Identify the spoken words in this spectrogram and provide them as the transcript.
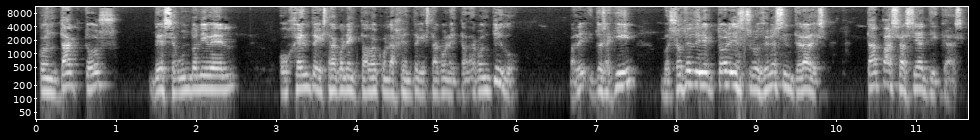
contactos de segundo nivel o gente que está conectada con la gente que está conectada contigo. ¿Vale? Entonces aquí, pues socio director en soluciones integrales, tapas asiáticas,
